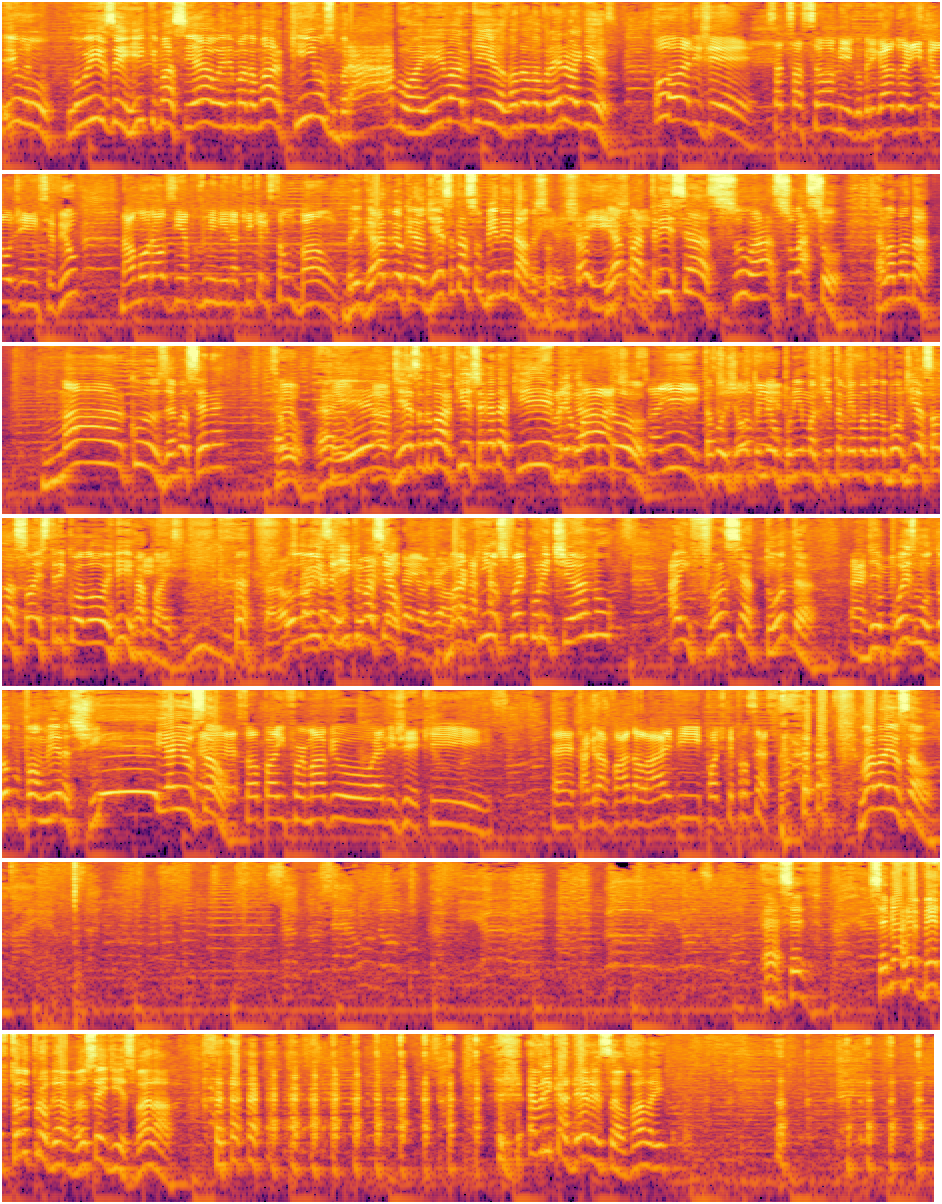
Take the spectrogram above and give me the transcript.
E o Luiz Henrique Maciel, ele manda Marquinhos brabo. Aí, Marquinhos, manda alô pra ele, Marquinhos. Ô LG, satisfação, amigo. Obrigado aí pela audiência, viu? Dá uma moralzinha pros meninos aqui que eles estão bom. Obrigado, meu querido. A audiência tá subindo, hein, Davidson? É isso aí, E a aí. Patrícia Sua, Suaço, ela manda Marcos, é você, né? É o, Sim. aí, Sim. a audiência do Marquinhos chegando aqui, Valeu, obrigado. Bate, isso aí, Tamo junto, meu primo aqui também mandando bom dia, saudações, tricolor. Ih, rapaz. cara, o Luiz Henrique Maciel. já, ó. Marquinhos foi corintiano a infância toda, É, depois mudou pro Palmeiras. Xiii, e aí, Wilson? É, só pra informar, viu, LG, que é, tá gravada a live e pode ter processo, tá? Vai lá, Wilson. É, você me arrebenta todo o programa, eu sei disso, vai lá. É brincadeira, Wilson, fala aí.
